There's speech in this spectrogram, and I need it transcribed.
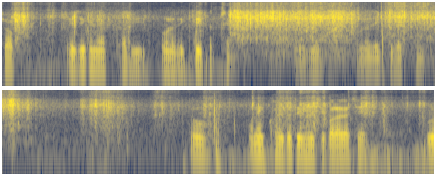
সব এই যেখানে এক খাদি আপনারা দেখতেই পাচ্ছেন। এই যে আপনারা দেখতে পাচ্ছেন। তো অনেক ক্ষয়ক্ষতি হয়েছে কলা গাছে পুরো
